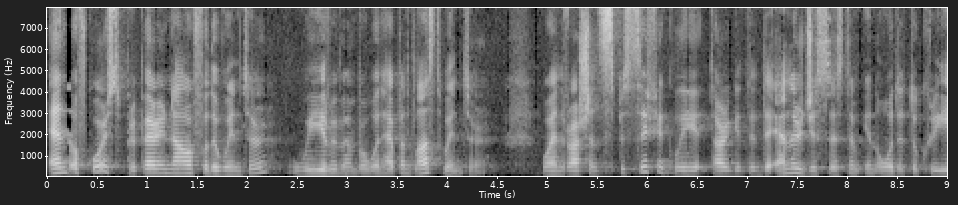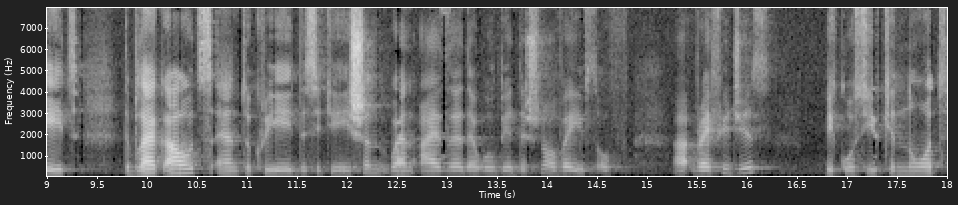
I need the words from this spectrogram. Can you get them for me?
And of course, preparing now for the winter, we remember what happened last winter, when Russians specifically targeted the energy system in order to create the blackouts and to create the situation when either there will be additional waves of uh, refugees because you cannot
